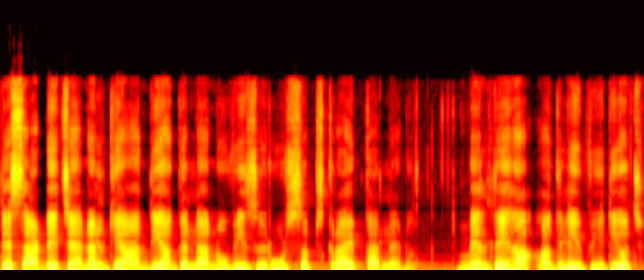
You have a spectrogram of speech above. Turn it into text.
ਤੇ ਸਾਡੇ ਚੈਨਲ ਗਿਆਨ ਦੀਆਂ ਗੱਲਾਂ ਨੂੰ ਵੀ ਜ਼ਰੂਰ ਸਬਸਕ੍ਰਾਈਬ ਕਰ ਲੈਣਾ। ਮਿਲਦੇ ਹਾਂ ਅਗਲੀ ਵੀਡੀਓ 'ਚ।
